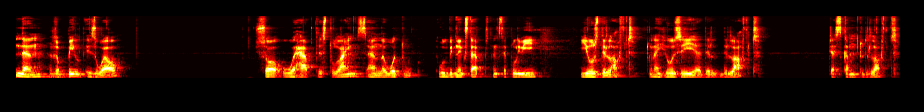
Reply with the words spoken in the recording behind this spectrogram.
and then rebuild as well. So we have these two lines and what will be the next step? Next step will be use the loft. I'm gonna use the, uh, the, the loft just come to the loft.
